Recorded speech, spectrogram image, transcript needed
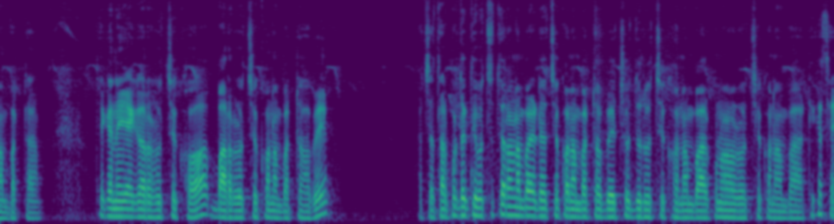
নাম্বারটা। তো এখানে এগারোর হচ্ছে খ, বারোর হচ্ছে ক নাম্বারটা হবে। আচ্ছা তারপর দেখতে পাচ্ছি তেরো নাম্বার, এটা হচ্ছে ক নাম্বারটা হবে, চোদ্দোর হচ্ছে খ নাম্বার, পনেরোর হচ্ছে ক নাম্বার, ঠিক আছে?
